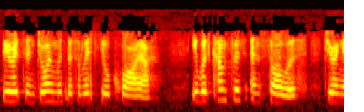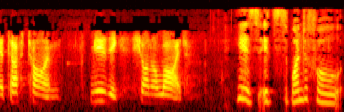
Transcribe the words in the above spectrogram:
spirits and join with the celestial choir. It was comfort and solace during a tough time. Music shone a light. Yes, it's wonderful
